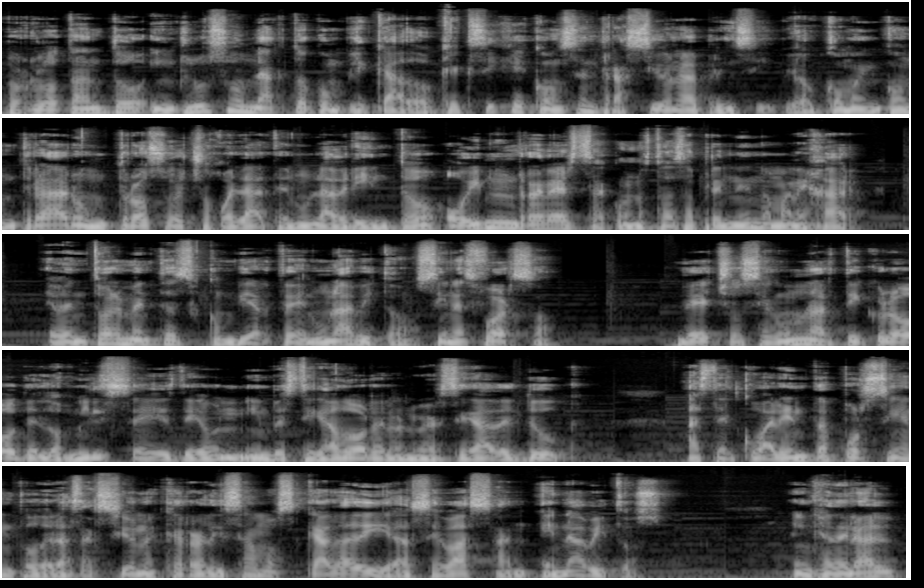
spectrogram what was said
Por lo tanto, incluso un acto complicado que exige concentración al principio, como encontrar un trozo de chocolate en un laberinto o ir en reversa cuando estás aprendiendo a manejar, eventualmente se convierte en un hábito, sin esfuerzo. De hecho, según un artículo del 2006 de un investigador de la Universidad de Duke, hasta el 40% de las acciones que realizamos cada día se basan en hábitos. En general,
